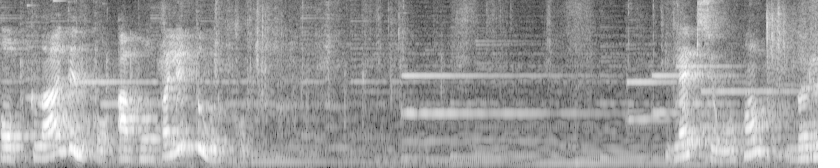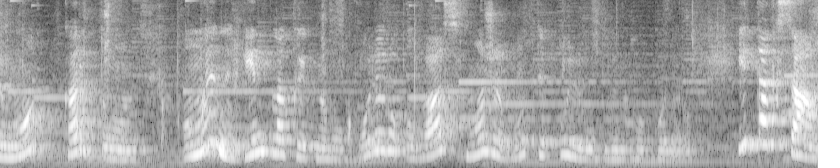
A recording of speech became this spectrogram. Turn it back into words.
обкладинку або палітурку. Для цього беремо картон. У мене він блакитного кольору, у вас може бути улюбленого кольору. І так само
